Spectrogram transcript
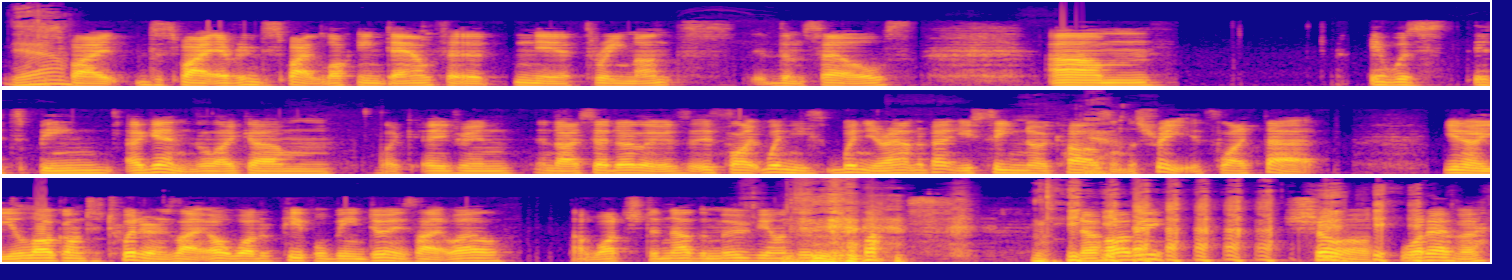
yeah, despite despite everything, despite locking down for near three months themselves. Um, it was it's been again like um like Adrian and I said earlier, it's, it's like when you when you're out and about, you see no cars Yeah. on the street. It's like that. You know, you log onto Twitter and it's like, oh, what have people been doing? It's like, well, I watched another movie on Disney Plus. No hobby? sure, whatever.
